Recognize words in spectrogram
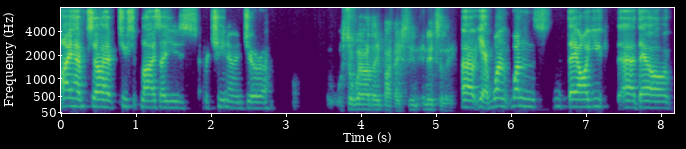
I have so I have two suppliers. I use Fracino and Jura. So where are they based? In, in Italy. Uh, yeah, one one's they are you uh, they are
